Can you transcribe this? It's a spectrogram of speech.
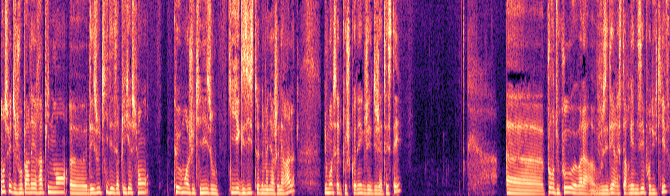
Ensuite, je vous parlais rapidement euh, des outils, des applications que moi j'utilise ou qui existent de manière générale, du moins celles que je connais, que j'ai déjà testées. Euh, pour du coup, voilà, vous aider à rester organisé et productif.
